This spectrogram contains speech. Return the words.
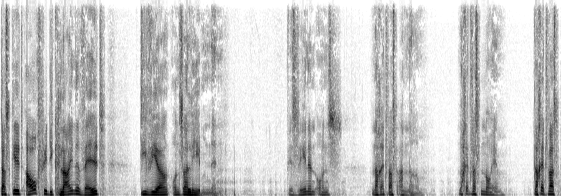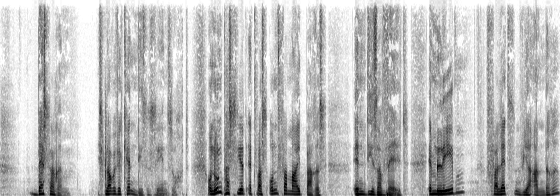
Das gilt auch für die kleine Welt, die wir unser Leben nennen. Wir sehnen uns nach etwas anderem, nach etwas Neuem, nach etwas Besserem. Ich glaube, wir kennen diese Sehnsucht. Und nun passiert etwas Unvermeidbares in dieser Welt. Im Leben verletzen wir andere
